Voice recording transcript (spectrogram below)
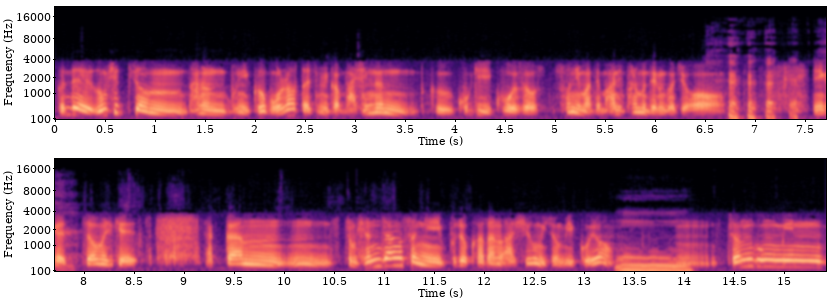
근데 음식점 하는 분이 그거 따집니까? 맛있는 그 고기 구워서 손님한테 많이 팔면 되는 거죠. 그러니까 좀 이렇게 약간 음, 좀 현장성이 부족하다는 아쉬움이 좀 있고요. 음. 음, 전 국민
